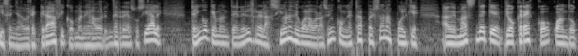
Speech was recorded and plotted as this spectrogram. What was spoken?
diseñadores gráficos, manejadores de redes sociales. Tengo que mantener relaciones de colaboración con estas personas porque además de que yo crezco cuando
